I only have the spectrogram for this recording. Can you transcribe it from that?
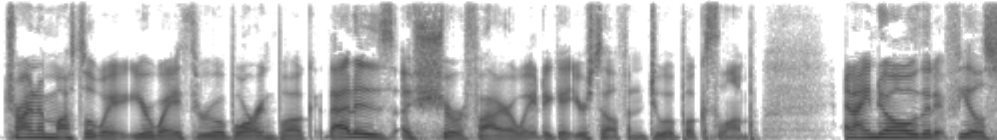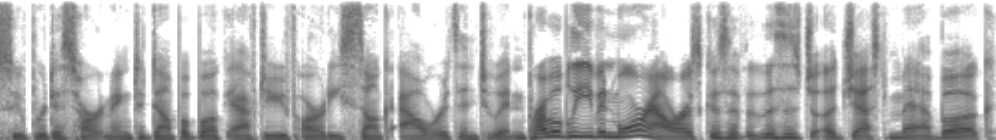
Trying to muscle way, your way through a boring book, that is a surefire way to get yourself into a book slump. And I know that it feels super disheartening to dump a book after you've already sunk hours into it and probably even more hours because if this is a just meh book,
